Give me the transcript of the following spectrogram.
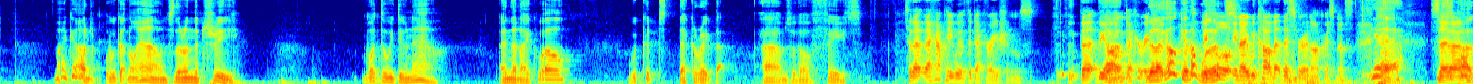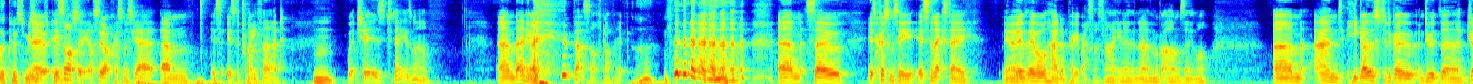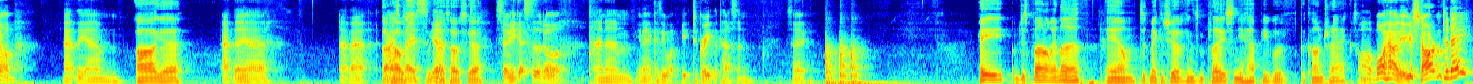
"My God, we've got no arms. They're on the tree. What do we do now?" And they're like, "Well, we could decorate the arms with our feet." So they're, they're happy with the decorations. The, the Yeah. arm decorations. They're like, "Okay, that works." you know, we can't let this ruin our Christmas. Yeah. So this is um, part of the Christmas You know, experience. it's not obviously, obviously not Christmas yet. Um, it's it's the twenty third, Hmm. which it is today as well. Um, but anyway, that's off topic. Uh-huh. um, so it's Christmassy. It's the next day. You know, they've they've all had a pretty restless night. You know, none of them have got arms anymore. Um, and he goes to go and do the job at the um, Oh yeah, at the uh, at that, that guy's house, place. the yeah. guy's house. Yeah. So he gets to the door, and um, you know, because he wants to greet the person. So Hey, I'm just following up. Um, just making sure everything's in place and you're happy with the contract. Oh boy, howdy! You're starting today?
